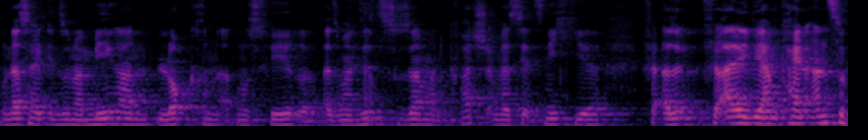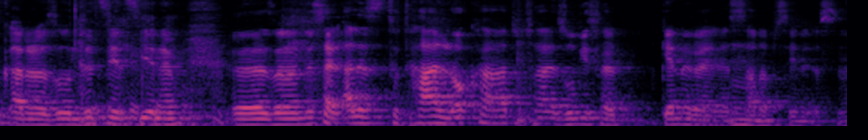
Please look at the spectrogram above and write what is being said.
und das halt in so einer mega lockeren Atmosphäre. Also man sitzt zusammen, man quatscht, aber das ist jetzt nicht hier, für, also für alle, wir haben keinen Anzug an oder so und sitzen jetzt hier in einem, äh, sondern das ist halt alles total locker, total so wie es halt generell in der Startup-Szene ist. Ne?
